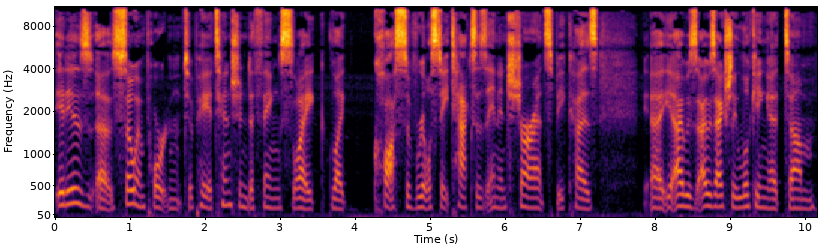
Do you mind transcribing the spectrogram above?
it is uh, so important to pay attention to things like like costs of real estate taxes and insurance because uh, I was I was actually looking at um,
